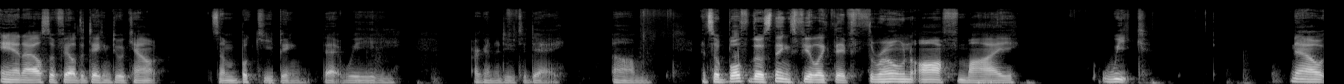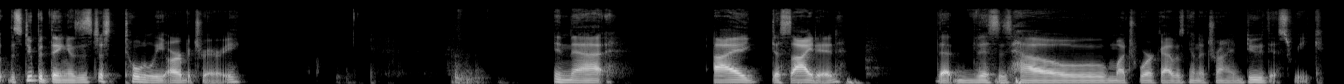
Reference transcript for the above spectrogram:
and I also failed to take into account some bookkeeping that we are going to do today. Um, and so both of those things feel like they've thrown off my week. Now, the stupid thing is, it's just totally arbitrary in that I decided that this is how much work I was going to try and do this week.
